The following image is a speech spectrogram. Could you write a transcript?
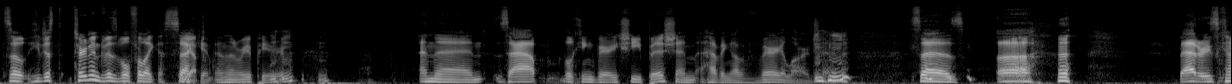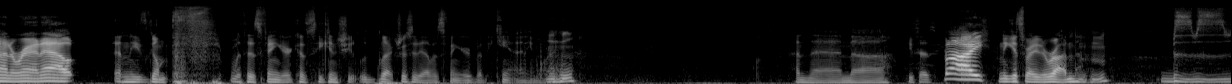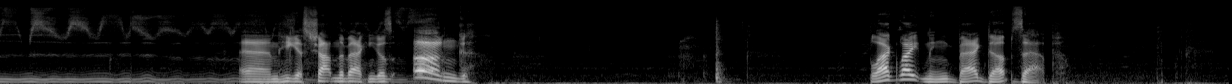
so he just turned invisible for like a second and then reappeared. Mm-hmm, And then Zap, looking very sheepish and having a very large head, Mm-hmm. says, "Uh, batteries kind of ran out." And he's going "Pff," with his finger because he can shoot electricity out of his fingers, but he can't anymore. Mm-hmm. And then uh, he says, "Bye," and he gets ready to run. And he gets shot in the back. and He goes, "Ugh." Black Lightning bagged up Zap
